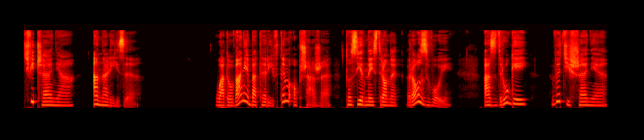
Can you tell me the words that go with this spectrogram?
ćwiczenia, analizy. Ładowanie baterii w tym obszarze to z jednej strony rozwój, a z drugiej wyciszenie,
